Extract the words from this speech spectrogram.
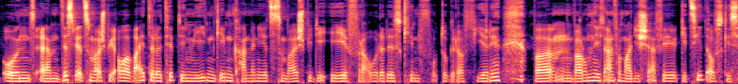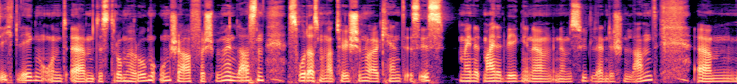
Und ähm, das wäre zum Beispiel auch ein weiterer Tipp, den ich jedem geben kann, wenn ich jetzt zum Beispiel die Ehefrau oder das Kind fotografiere. Warum nicht einfach mal die Schärfe gezielt aufs Gesicht legen und ähm, das drumherum unscharf verschwimmen lassen, so dass man natürlich schon nur erkennt, es ist meinetwegen in einem, in einem südländischen Land. Ähm,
